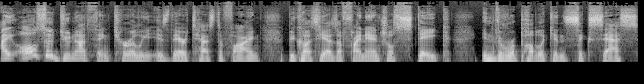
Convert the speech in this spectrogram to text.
I also do not think Turley is there testifying because he has a financial stake in the Republican success.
